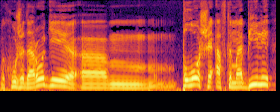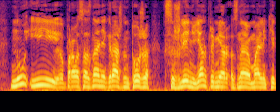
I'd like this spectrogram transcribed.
хуже дороги, э, плоше автомобили, ну и правосознание граждан тоже, к сожалению. Я, например, знаю маленькие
